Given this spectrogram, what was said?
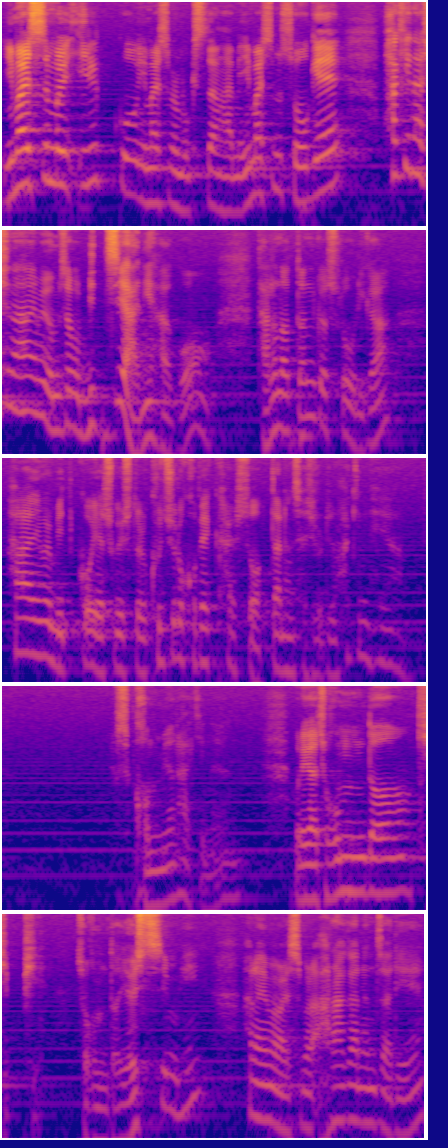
이 말씀을 읽고 이 말씀을 묵상하며 이 말씀 속에 확인하시는 하나님의 음성을 믿지 아니하고 다른 어떤 것으로 우리가 하나님을 믿고 예수 그리스도를 구주로 고백할 수 없다는 사실을 우리는 확인해야 합니다. 그래서 권면하기는 우리가 조금 더 깊이, 조금 더 열심히 하나님의 말씀을 알아가는 자리에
